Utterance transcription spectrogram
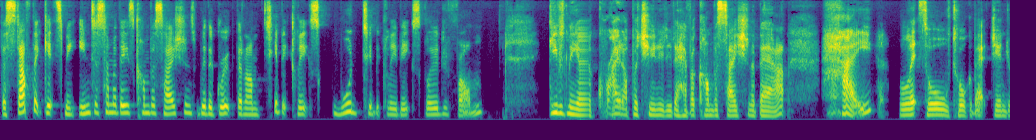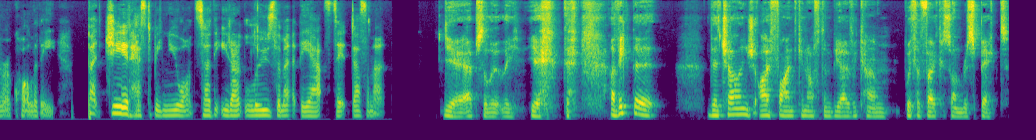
the stuff that gets me into some of these conversations with a group that I'm typically would typically be excluded from gives me a great opportunity to have a conversation about hey let's all talk about gender equality but gee it has to be nuanced so that you don't lose them at the outset doesn't it yeah, absolutely. Yeah, I think the the challenge I find can often be overcome with a focus on respect.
